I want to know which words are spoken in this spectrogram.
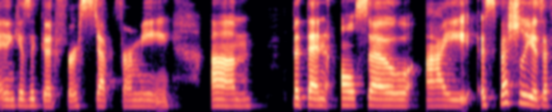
i think is a good first step for me. Um, but then also, I, especially as a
